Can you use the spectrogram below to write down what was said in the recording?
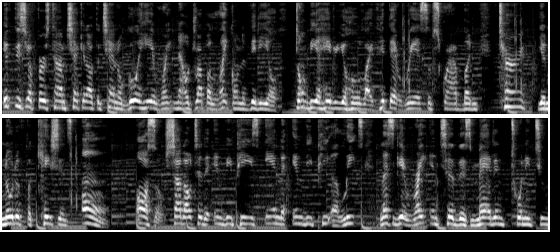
If this is your first time checking out the channel, go ahead right now, drop a like on the video. Don't be a hater your whole life. Hit that red subscribe button. Turn your notifications on. Also, shout out to the MVPs and the MVP elites. Let's get right into this Madden 22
